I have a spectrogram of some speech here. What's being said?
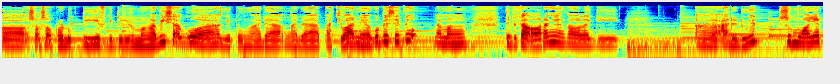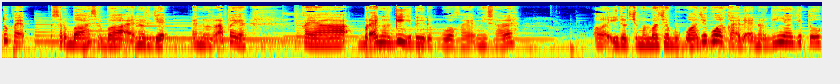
uh, sosok produktif gitu di rumah. Nggak bisa gue gitu nggak ada nggak ada pacuannya. Gue biasa itu memang tipikal orang yang kalau lagi uh, ada duit semuanya tuh kayak serba serba energi energi apa ya kayak berenergi gitu hidup gue kayak misalnya uh, either cuman baca buku aja gue kayak ada energinya gitu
